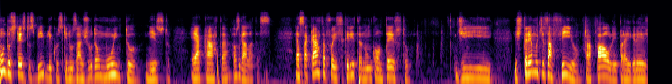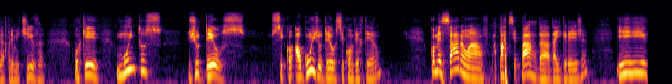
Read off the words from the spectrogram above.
um dos textos bíblicos que nos ajudam muito nisto é a carta aos Gálatas. Essa carta foi escrita num contexto de extremo desafio para Paulo e para a igreja primitiva, porque muitos judeus, se, alguns judeus se converteram, começaram a, a participar da, da igreja e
